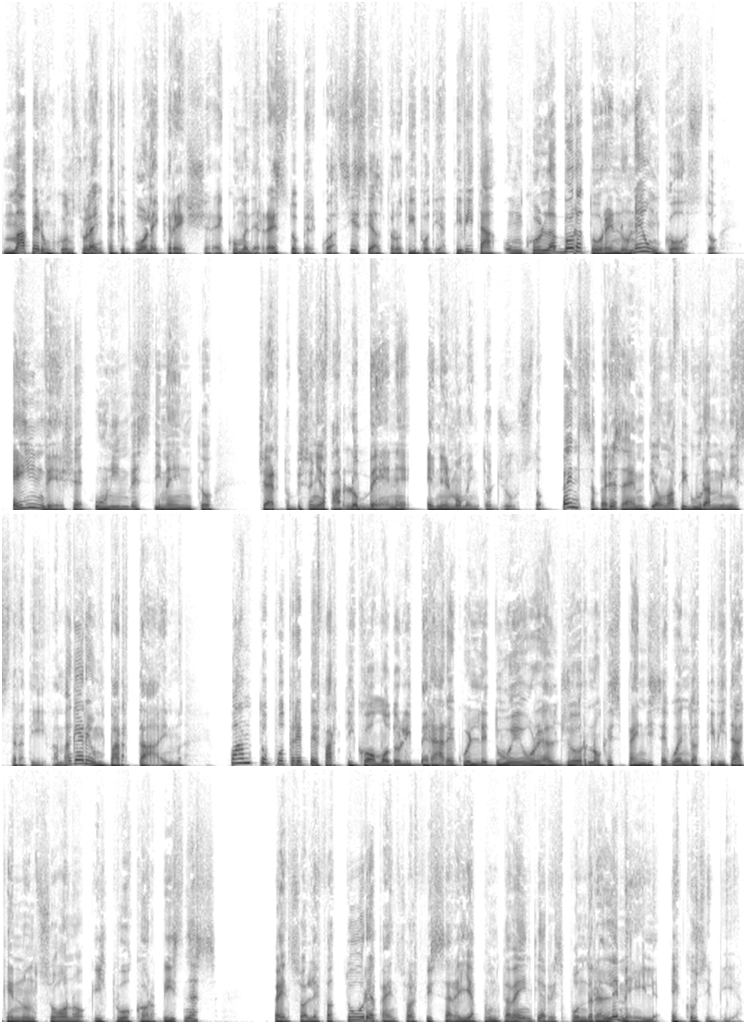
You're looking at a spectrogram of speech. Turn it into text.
Ma per un consulente che vuole crescere, come del resto per qualsiasi altro tipo di attività, un collaboratore non è un costo, è invece un investimento. Certo, bisogna farlo bene e nel momento giusto. Pensa per esempio a una figura amministrativa, magari un part-time. Quanto potrebbe farti comodo liberare quelle due ore al giorno che spendi seguendo attività che non sono il tuo core business? Penso alle fatture, penso al fissare gli appuntamenti, a rispondere alle mail e così via.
